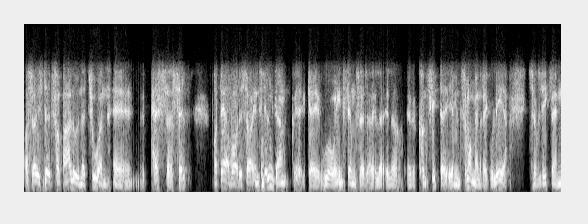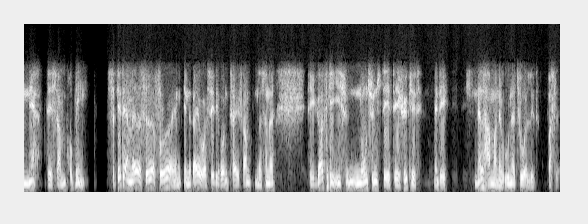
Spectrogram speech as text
og så i stedet for bare lod naturen øh, passe sig selv, og der, hvor det så en sjældent gang gav uoverensstemmelser eller, eller, eller, eller konflikter, jamen så må man regulere, så vil det ikke være nær det samme problem. Så det der med at sidde og fodre en, en rev og sætte i rundtag i fronten og sådan noget, det kan godt ske, at nogen synes, det, det er hyggeligt, men det er knaldhammerne unaturligt og slet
